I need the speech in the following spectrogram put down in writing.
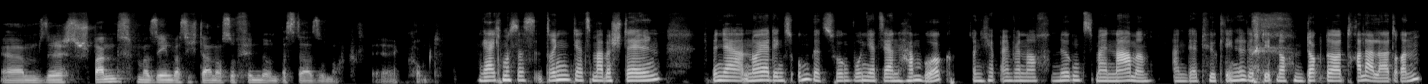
ähm, sehr spannend. Mal sehen, was ich da noch so finde und was da so noch äh, kommt. Ja, ich muss das dringend jetzt mal bestellen. Ich bin ja neuerdings umgezogen, wohne jetzt ja in Hamburg und ich habe einfach noch nirgends meinen Namen an der Türklingel. Da steht noch ein Dr. Tralala dran.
